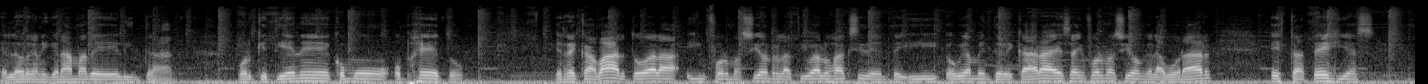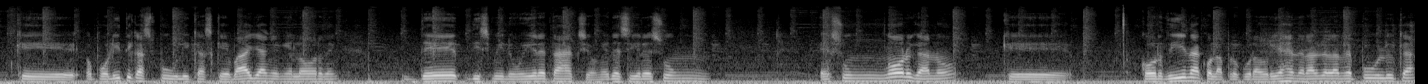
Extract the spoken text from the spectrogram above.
el organigrama del Intran, porque tiene como objeto recabar toda la información relativa a los accidentes y obviamente de cara a esa información elaborar estrategias que, o políticas públicas que vayan en el orden de disminuir esta acción. Es decir, es un, es un órgano que coordina con la Procuraduría General de la República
